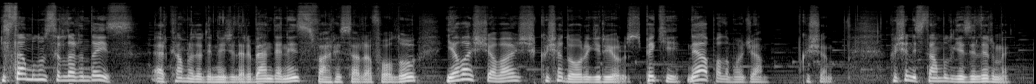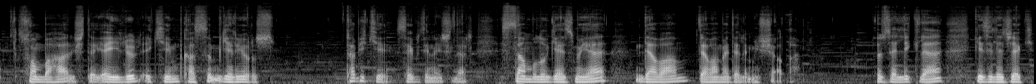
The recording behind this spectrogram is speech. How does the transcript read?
İstanbul'un sırlarındayız. Erkam Radyo dinleyicileri bendeniz Fahri Sarrafoğlu. Yavaş yavaş kışa doğru giriyoruz. Peki ne yapalım hocam kışın? Kışın İstanbul gezilir mi? Sonbahar işte Eylül, Ekim, Kasım geliyoruz. Tabii ki sevgili dinleyiciler İstanbul'u gezmeye devam devam edelim inşallah. Özellikle gezilecek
